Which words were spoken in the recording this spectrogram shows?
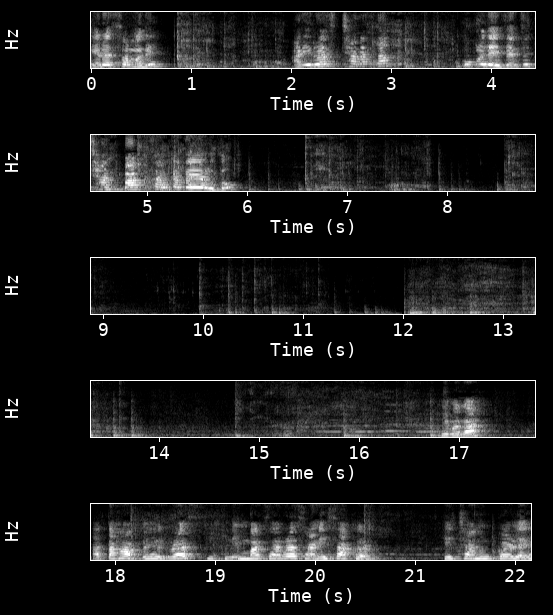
या रसामध्ये. आणि रस छान असा उकळू द्यायचा याचा छान पाक सारखा तयार होतो. हे बघा आता हा रस लिंबाचा रस आणि साखर हे छान उकळलंय.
